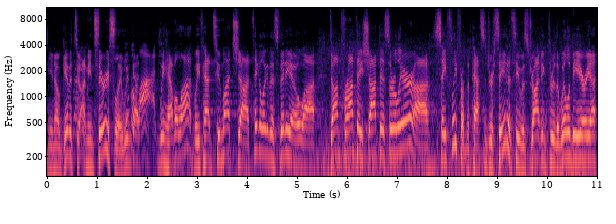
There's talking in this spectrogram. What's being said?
you know give it right. to. I mean, seriously, we have got a lot. we have a lot. We've had too much. Uh, take a look at this video. Uh, Dom Ferrante shot this earlier uh, safely from the passenger seat as he was driving through the Willoughby area.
